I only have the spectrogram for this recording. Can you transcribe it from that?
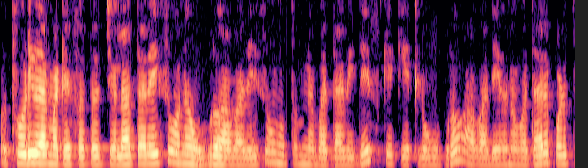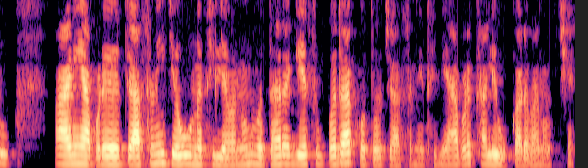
થોડી વાર માટે સતત ચલાતા રહીશું અને ઉભરો આવવા દઈશું. હું તમને બતાવી દઈશ કે કેટલો ઉભરો આવવા દેવાનો વધારે પડતું પાણી આપણે ચાસણી જેવું નથી લેવાનું. વધારે ગેસ ઉપર રાખો તો ચાસણી થઈ જાય. આપણે ખાલી ઉકાળવાનું જ છે.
